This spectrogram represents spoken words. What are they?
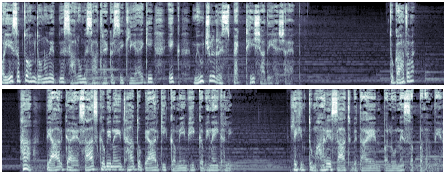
और ये सब तो हम दोनों ने इतने सालों में साथ रहकर सीख लिया है कि एक म्यूचुअल रिस्पेक्ट ही शादी है शायद। तो कहा था मैं? हाँ प्यार का एहसास कभी नहीं था तो प्यार की कमी भी कभी नहीं खली। लेकिन तुम्हारे साथ बिताए इन पलों ने सब बदल दिया।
